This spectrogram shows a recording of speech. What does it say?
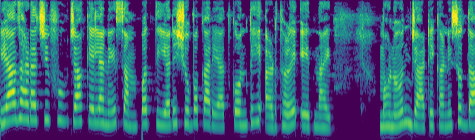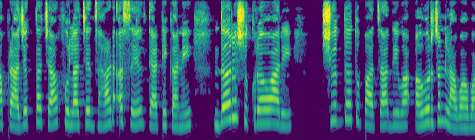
या झाडाची पूजा केल्याने संपत्ती आणि शुभ कार्यात कोणतेही अडथळे येत नाहीत. म्हणून ज्या ठिकाणी सुद्धा प्राजक्ताच्या फुलाचे झाड असेल त्या ठिकाणी दर शुक्रवारी शुद्ध तुपाचा दिवा आवर्जून लावावा.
